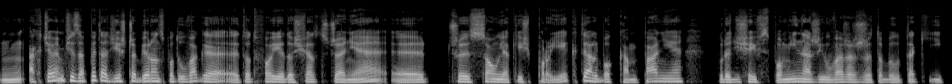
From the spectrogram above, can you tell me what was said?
Mm, A chciałem Cię zapytać, jeszcze biorąc pod uwagę e, to Twoje doświadczenie, e, czy są jakieś projekty albo kampanie, które dzisiaj wspominasz i uważasz, że to był taki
